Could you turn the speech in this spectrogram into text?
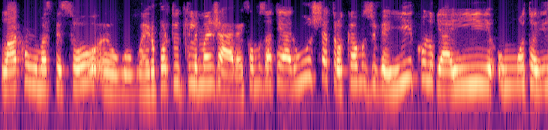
lá com umas pessoas, o aeroporto de Kilimanjaro, aí fomos até Arusha, trocamos de veículo, e aí um motorista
